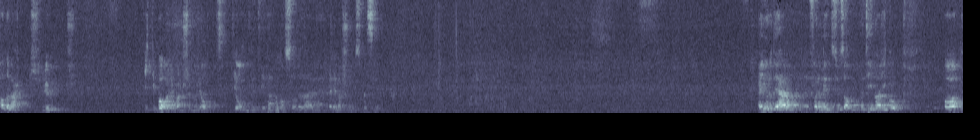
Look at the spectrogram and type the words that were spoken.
hadde vært lurt. Ikke bare kanskje når det gjaldt de åndelige tingene, men også det der relasjonsmessige. Jeg gjorde det her for en liten stund sammen med Tina gikk opp. Og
